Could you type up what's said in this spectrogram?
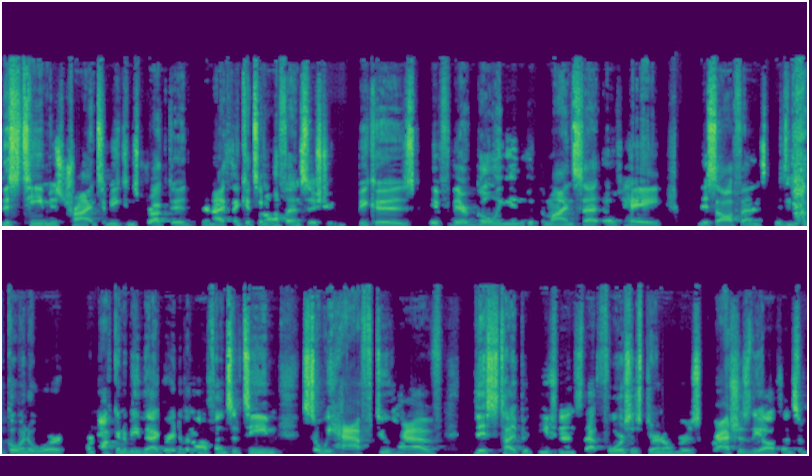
this team is trying to be constructed, then I think it's an offense issue because if they're going in with the mindset of hey, this offense is not going to work we're not going to be that great of an offensive team. So we have to have this type of defense that forces turnovers, crashes the offensive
